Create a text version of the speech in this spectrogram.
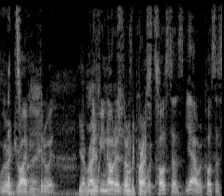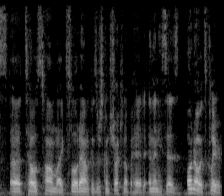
we were driving right. through it. Yeah, right. if you notice, there's a part crests. where Costas, yeah, where Costas uh, tells Tom like slow down because there's construction up ahead, and then he says, "Oh no, it's clear."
